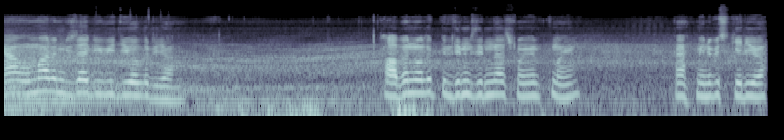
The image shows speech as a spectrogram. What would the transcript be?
Ya umarım güzel bir video olur ya. Abone olup bildirim zilini açmayı unutmayın. Heh minibüs geliyor.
